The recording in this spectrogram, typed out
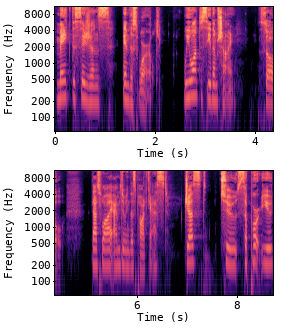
make decisions in this world. We want to see them shine. So that's why I'm doing this podcast just to support you,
